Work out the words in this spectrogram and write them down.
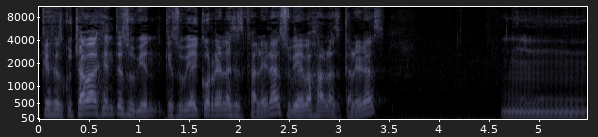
que se escuchaba gente subiendo, que subía y corría las escaleras, subía y bajaba las escaleras. Mm.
